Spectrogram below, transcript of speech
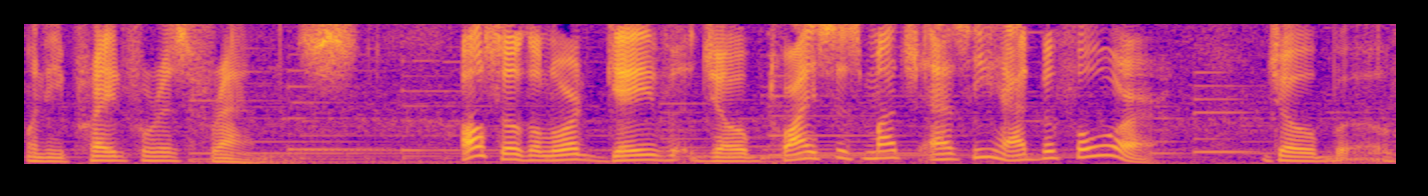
when he prayed for his friends. Also, the Lord gave Job twice as much as he had before. Job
